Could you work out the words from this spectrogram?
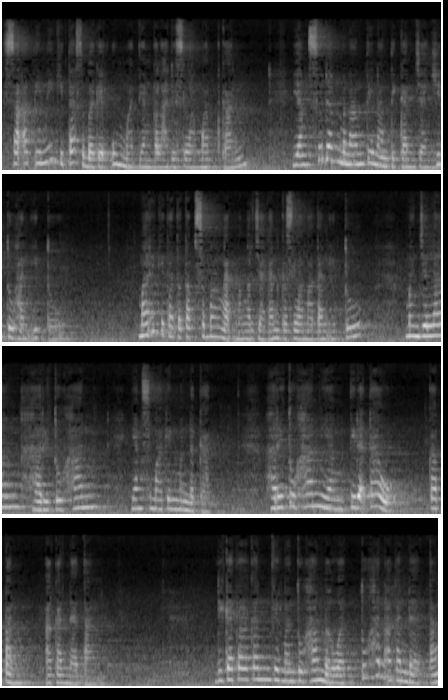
Saat ini kita sebagai umat yang telah diselamatkan, yang sedang menanti-nantikan janji Tuhan itu, Mari kita tetap semangat mengerjakan keselamatan itu menjelang hari Tuhan yang semakin mendekat. Hari Tuhan yang tidak tahu kapan akan datang. Dikatakan firman Tuhan bahwa Tuhan akan datang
